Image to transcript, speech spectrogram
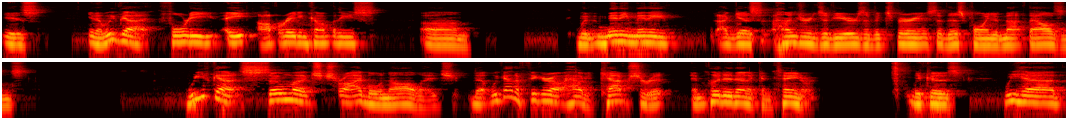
is you know we've got 48 operating companies um, with many many i guess hundreds of years of experience at this point if not thousands. We've got so much tribal knowledge that we got to figure out how to capture it and put it in a container. Because we have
